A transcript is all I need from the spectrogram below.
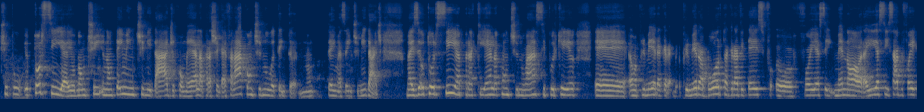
tipo, eu torcia, eu não tinha, não tenho intimidade com ela para chegar e falar, ah, continua tentando, não tenho essa intimidade, mas eu torcia para que ela continuasse, porque é, é uma primeira, primeiro aborto, a gravidez foi assim, menor, aí assim, sabe, foi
